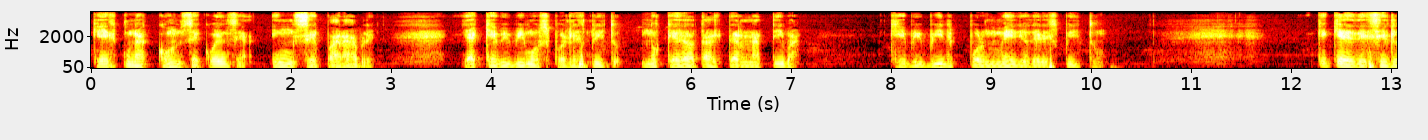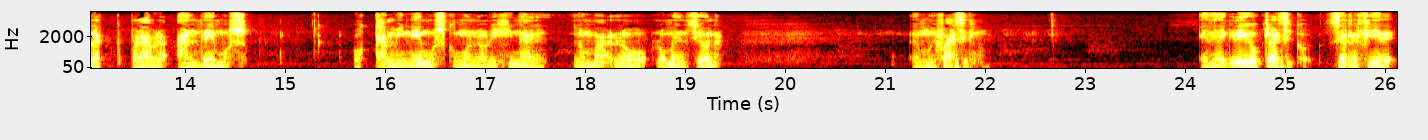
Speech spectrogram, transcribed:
que es una consecuencia inseparable ya que vivimos por el Espíritu, no queda otra alternativa que vivir por medio del Espíritu. ¿Qué quiere decir la palabra andemos o caminemos como en el original lo, lo menciona? Es muy fácil. En el griego clásico se refiere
